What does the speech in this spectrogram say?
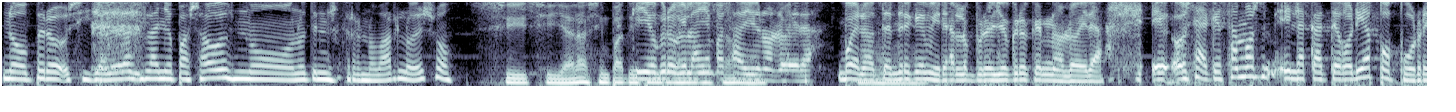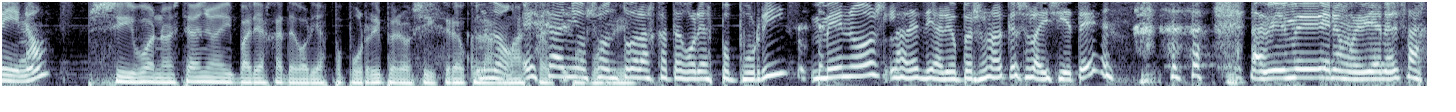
No, pero si ya le das el año pasado, no, no tienes que renovarlo, eso. Si, si ya eras Es simpatizante. que yo creo que el año pasado, pasado yo no lo era. Bueno, tendré que mirarlo, pero yo creo que no lo era. Eh, o sea, que estamos en la categoría popurrí, ¿no? Sí, bueno, este año hay varias categorías popurrí, pero sí, creo que las No, más este año son todas las categorías popurrí, menos la de diario personal, que solo hay siete. A mí me viene muy bien esa.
